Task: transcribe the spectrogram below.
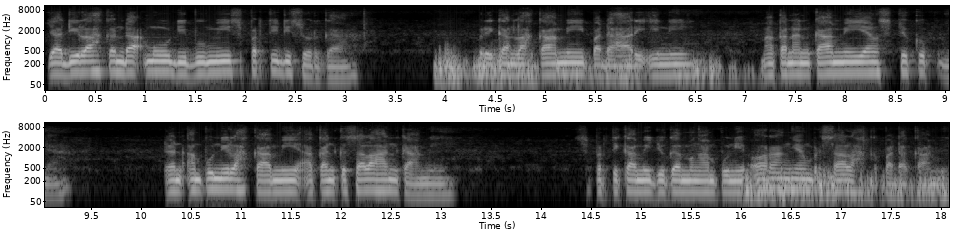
Jadilah kehendakmu di bumi seperti di surga. Berikanlah kami pada hari ini makanan kami yang secukupnya, dan ampunilah kami akan kesalahan kami, seperti kami juga mengampuni orang yang bersalah kepada kami.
